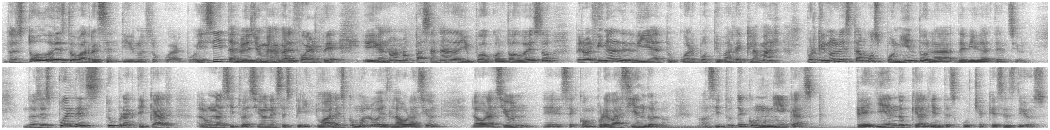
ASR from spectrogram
entonces todo esto va a resentir nuestro cuerpo. Y sí, tal vez yo me haga el fuerte y diga, no, no pasa nada, yo puedo con todo eso, pero al final del día tu cuerpo te va a reclamar porque no le estamos poniendo la debida atención. Entonces puedes tú practicar algunas situaciones espirituales como lo es la oración. La oración eh, se comprueba haciéndolo. Si tú te comunicas creyendo que alguien te escucha, que ese es Dios,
